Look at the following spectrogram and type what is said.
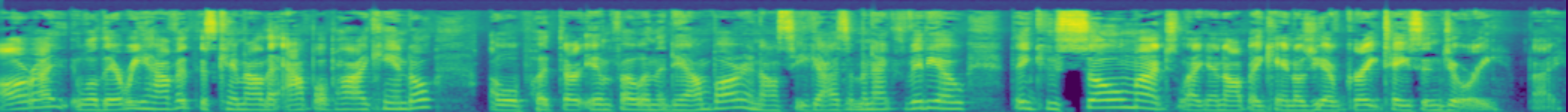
All right. Well, there we have it. This came out of the apple pie candle. I will put their info in the down bar and I'll see you guys in my next video. Thank you so much, Like and by Candles. You have great taste in jewelry. Bye.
